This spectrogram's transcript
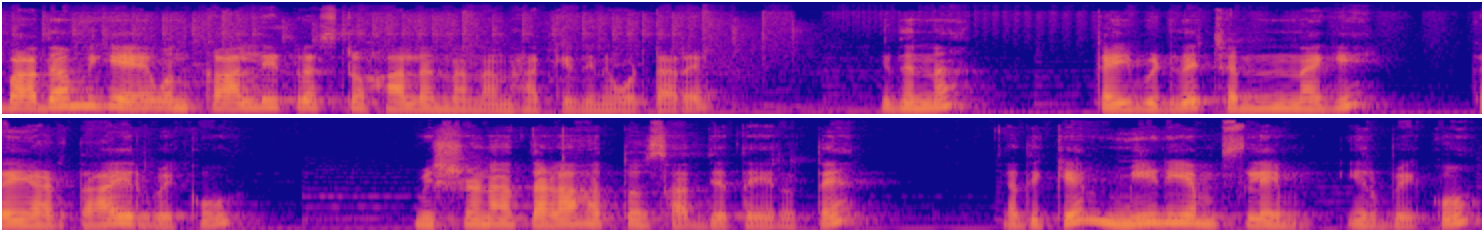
ಬಾದಾಮಿಗೆ ಒಂದು ಕಾಲು ಲೀಟ್ರಷ್ಟು ಹಾಲನ್ನು ನಾನು ಹಾಕಿದ್ದೀನಿ ಒಟ್ಟಾರೆ. ಇದನ್ನು ಕೈ ಬಿಡದೆ ಚೆನ್ನಾಗಿ ಕೈ ಆಡ್ತಾ ಇರಬೇಕು. ಮಿಶ್ರಣ ತಳ ಹತ್ತೋ ಸಾಧ್ಯತೆ ಇರುತ್ತೆ. ಅದಕ್ಕೆ ಮೀಡಿಯಮ್ ಫ್ಲೇಮ್ ಇರಬೇಕು.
